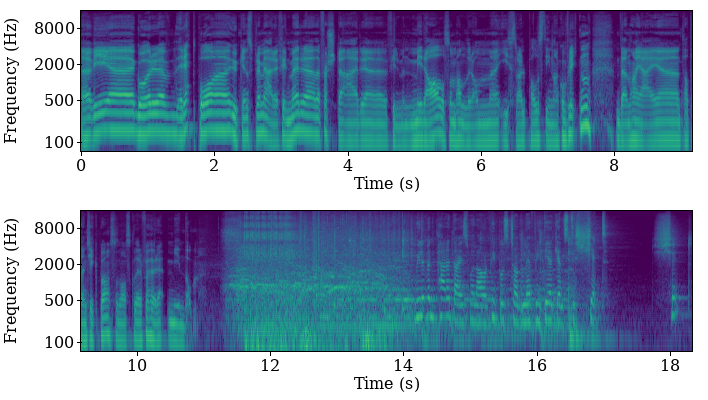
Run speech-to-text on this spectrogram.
Eh, Vi eh, går rett på eh, ukens premierefilmer. Det første er filmen Miral, som handler om Israel-Palestina-konflikten. Den har jeg tatt en kikk på, så nå skal dere få høre min dom. We live in paradise while our people struggle every day against this shit. Shit.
